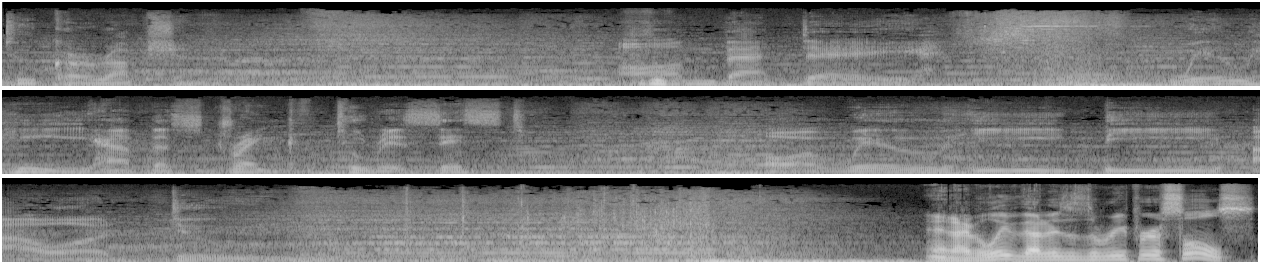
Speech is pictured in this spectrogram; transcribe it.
to corruption. On that day, will he have the strength to resist? Or will he be our doom? And I believe that is the Reaper of Souls.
